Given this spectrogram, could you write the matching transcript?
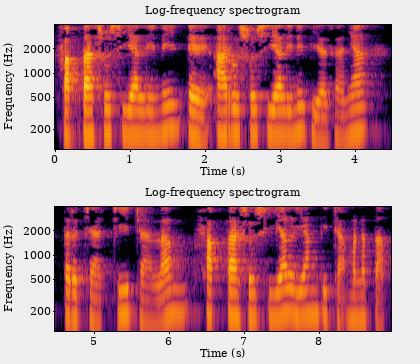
Fakta sosial ini, eh, arus sosial ini biasanya terjadi dalam fakta sosial yang tidak menetap.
